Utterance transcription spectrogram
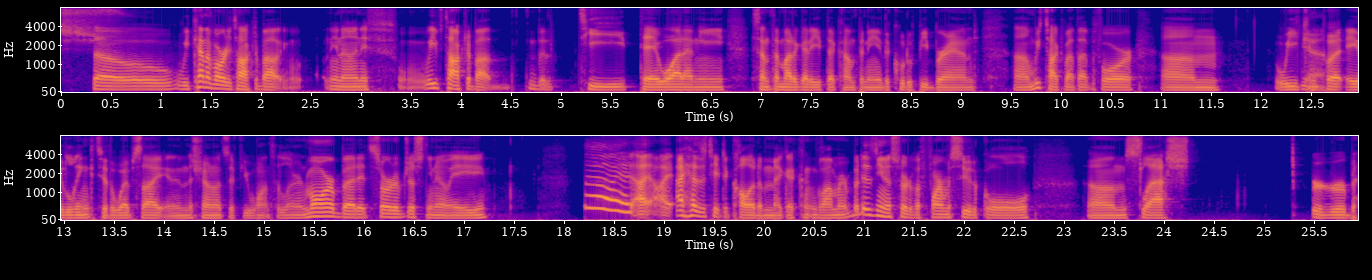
so we kind of already talked about you know, and if we've talked about the tea Te Guarani Santa Margarita company, the Kurupi brand, um, we've talked about that before. Um, we can Yeah. put a link to the website in the show notes if you want to learn more, but it's sort of just you know a uh, I, I, I hesitate to call it a mega conglomerate, but is you know sort of a pharmaceutical um, slash herb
